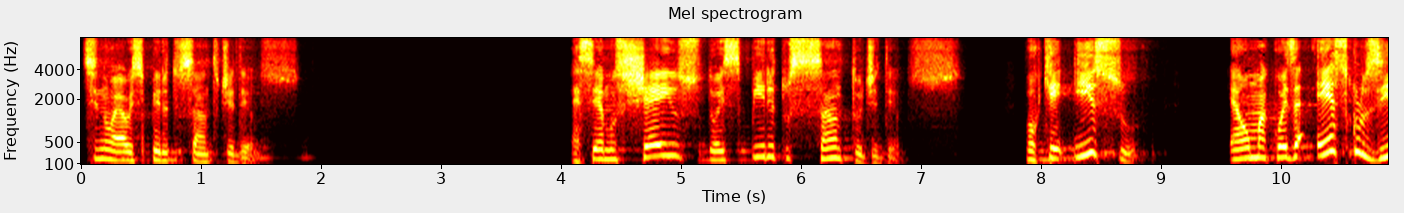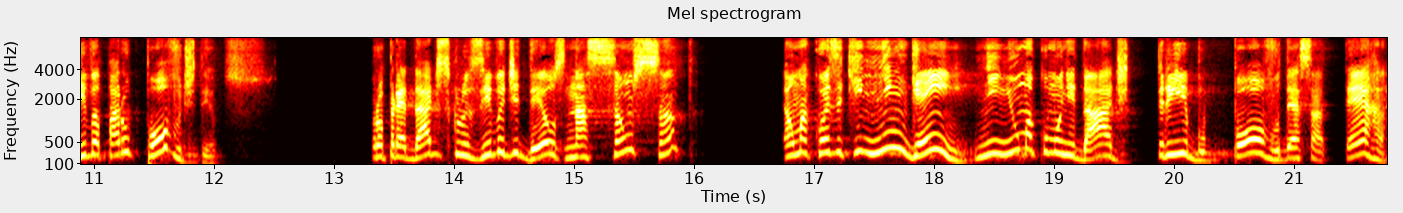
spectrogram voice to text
Se não é o Espírito Santo de Deus. É sermos cheios do Espírito Santo de Deus. Porque isso é uma coisa exclusiva para o povo de Deus. Propriedade exclusiva de Deus, nação santa. É uma coisa que ninguém, nenhuma comunidade, tribo, povo dessa terra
